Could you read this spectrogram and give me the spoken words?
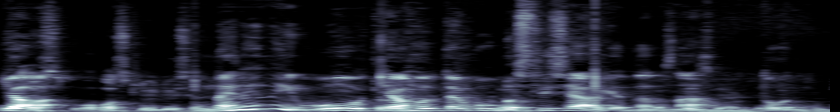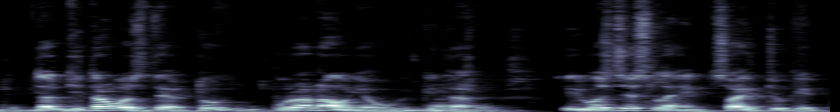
या वो बस लूलू से नहीं नहीं नहीं वो तो, क्या बोलते हैं वो बस्ती से आ गया था ना तो दैट गिटार वाज देयर तो पुराना हो गया वो guitar it was just lying so I took it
